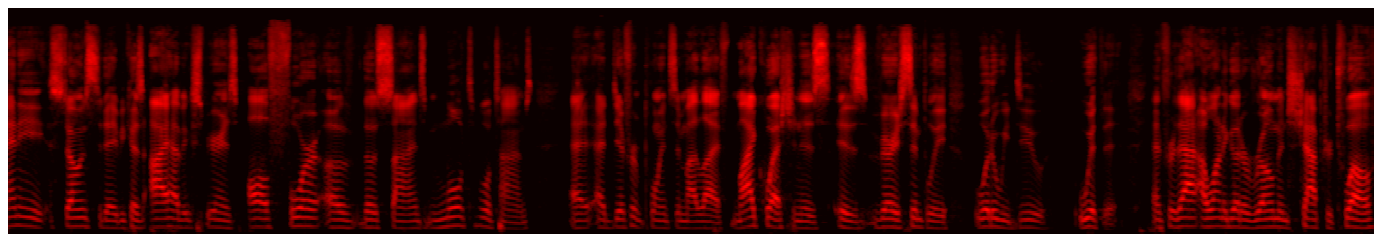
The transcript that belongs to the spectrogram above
any stones today because I have experienced all four of those signs multiple times at, at different points in my life. My question is, is very simply, what do we do with it? And for that, I want to go to Romans chapter 12.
